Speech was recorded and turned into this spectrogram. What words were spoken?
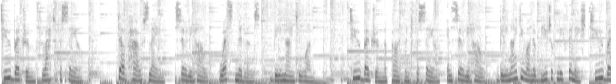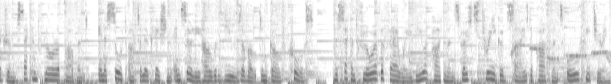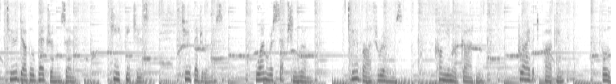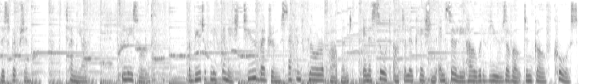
Two-bedroom flat for sale. Dove House Lane, Solihull, West Midlands, B91. Two-bedroom apartment for sale in Solihull, B91 A beautifully finished two-bedroom second-floor apartment, in a sought-after location in Solihull with views of Olton Golf Course. The second floor of the Fairway View Apartments boasts three good-sized apartments all featuring two double bedrooms of key features. Two bedrooms. One reception room. Two bathrooms. Communal garden. Private parking. Full description. Tenure. Leasehold. A beautifully finished two-bedroom second-floor apartment, in a sought-after location in Solihull with views of Olton Golf Course.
